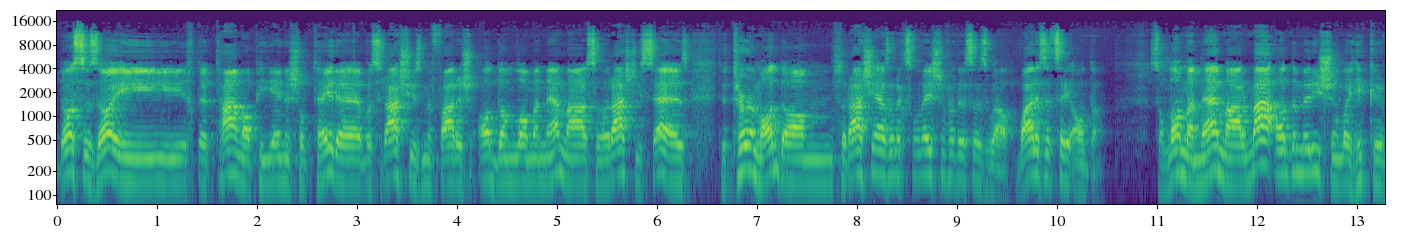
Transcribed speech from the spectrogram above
Das is euch der Tam al piyene shel Teire, was Rashi is mefarish Adam lo manema. So Rashi says the term Adam. So Rashi has an explanation for this as well. Why does it say Adam? So lo manema ma Adam erishon lo hikriv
